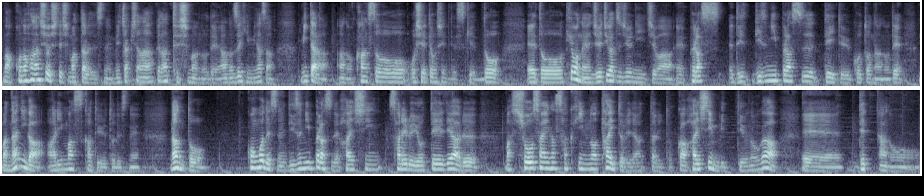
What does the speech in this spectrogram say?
まあ、この話をしてしまったらですね、めちゃくちゃ長くなってしまうので、あの、ぜひ皆さん見たら、あの、感想を教えてほしいんですけど、えっ、と、今日ね、11月12日は、えープラス、ディディズニープラスデイということなので、まあ、何がありますかというとですね、なんと、今後ですね、ディズニープラスで配信される予定である、まあ、詳細な作品のタイトルであったりとか、配信日っていうのが、えーで、あの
